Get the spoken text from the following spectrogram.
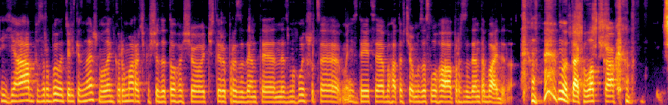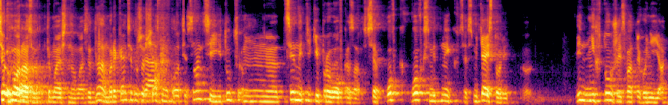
Я б зробила тільки знаєш маленьку ремарочку щодо того, що чотири президенти не змогли. Що це мені здається багато в чому заслуга президента Байдена. Ну так, в лапках. Цього разу ти маєш на увазі. Да, американці дуже вчасно наклали ці санкції, і тут це не тільки про Вовка зараз. Все, Вовк, Вовк смітник, це сміття історії. Він ніхто вже звати його ніяк.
